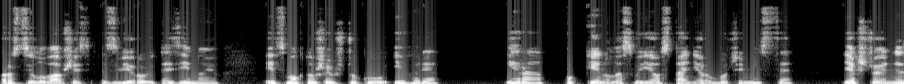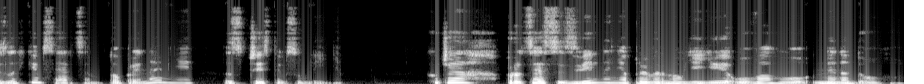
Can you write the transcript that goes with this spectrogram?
Розцілувавшись з Вірою та Зіною і смокнувши в щуку Ігоря, Іра покинула своє останнє робоче місце, якщо й не з легким серцем, то принаймні з чистим сумлінням. Хоча процес звільнення привернув її увагу ненадовго.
